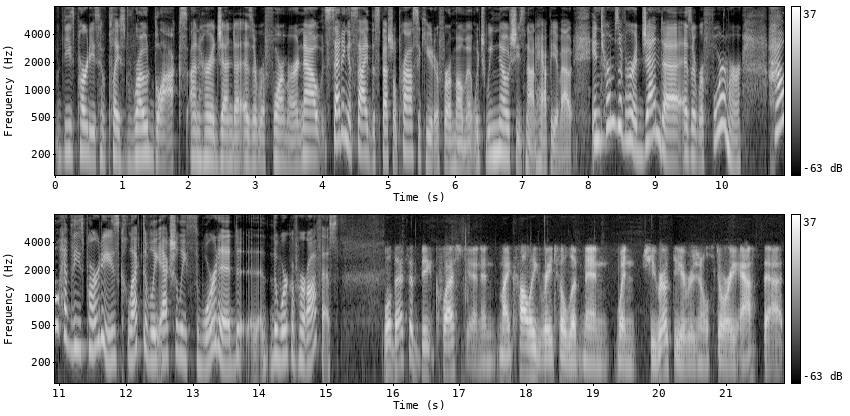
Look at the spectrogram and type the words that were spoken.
these parties have placed roadblocks on her agenda as a reformer. Now, setting aside the special prosecutor for a moment, which we know she's not happy about, in terms of her agenda as a reformer, how have these parties collectively actually thwarted uh, the work of her office? Well, that's a big question. And my colleague Rachel Lippmann, when she wrote the original story, asked that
